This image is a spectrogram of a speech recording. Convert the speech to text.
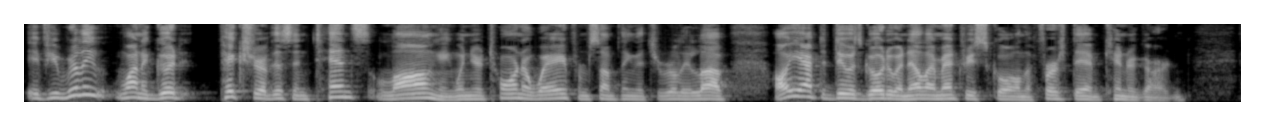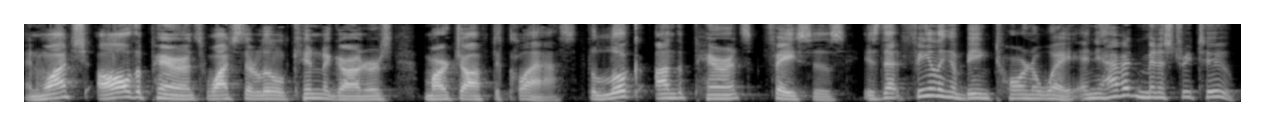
If you really want a good picture of this intense longing when you're torn away from something that you really love, all you have to do is go to an elementary school on the first day of kindergarten and watch all the parents watch their little kindergartners march off to class. The look on the parents' faces is that feeling of being torn away. And you have it in ministry too.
